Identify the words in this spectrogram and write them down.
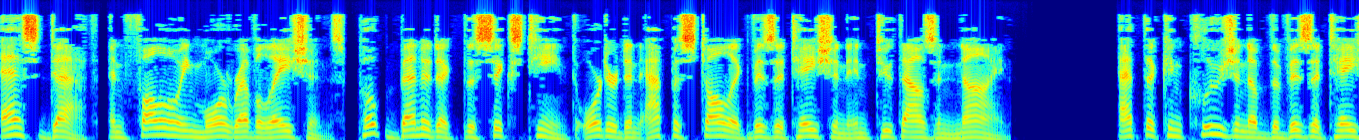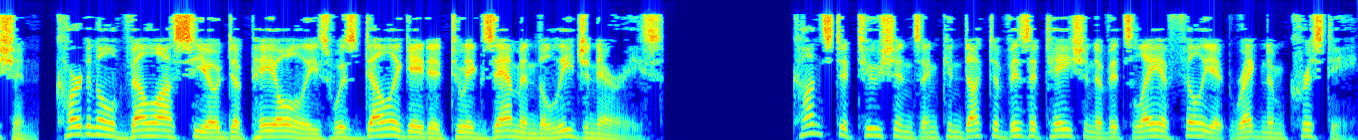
S death, and following more revelations, Pope Benedict XVI ordered an apostolic visitation in 2009. At the conclusion of the visitation, Cardinal Velasio de Paolis was delegated to examine the legionaries' constitutions and conduct a visitation of its lay affiliate Regnum Christi.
